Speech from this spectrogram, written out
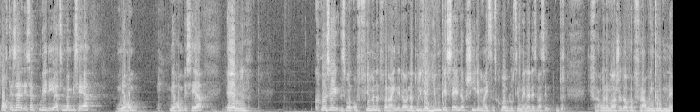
doch, das ist eine, das ist eine gute Idee. Also wir haben bisher, wir haben, wir haben bisher ähm, Kurse, das waren oft Firmen und Vereine da, natürlich auch Junggesellenabschiede, meistens kommen bloß die Männer, das was die Frauen haben auch schon da gehabt, Frauengruppen, ne?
